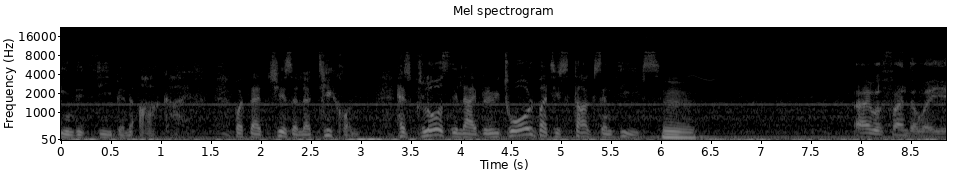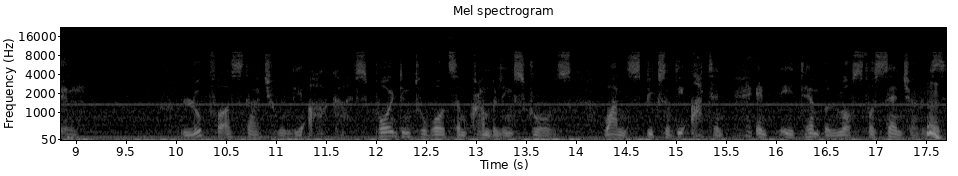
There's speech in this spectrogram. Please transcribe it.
In the Theban archive, But that chiseler Tihon has closed the library to all but his thugs and thieves. Hmm. I will find a way in. Look for a statue in the archives, pointing towards some crumbling scrolls. One speaks of the Aten, and a temple lost for centuries.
